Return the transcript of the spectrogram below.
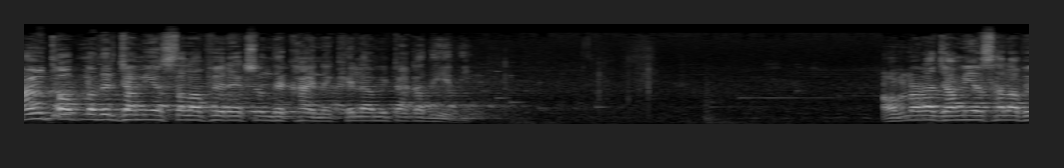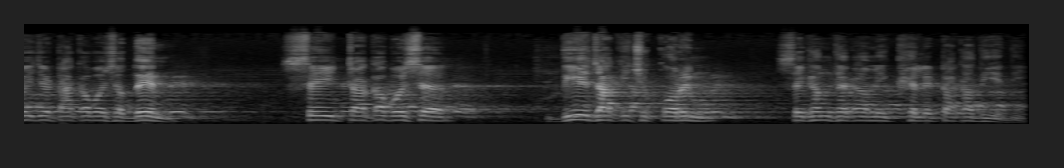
আমি তো আপনাদের জামিয়া সালাফের একসঙ্গে খাই না, খেলে আমি টাকা দিয়ে দিই। আপনারা জামিয়া সালাফে যে টাকা পয়সা দেন, সেই টাকা পয়সা দিয়ে যা কিছু করেন, সেখান থেকে আমি খেলে টাকা দিয়ে দিই।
